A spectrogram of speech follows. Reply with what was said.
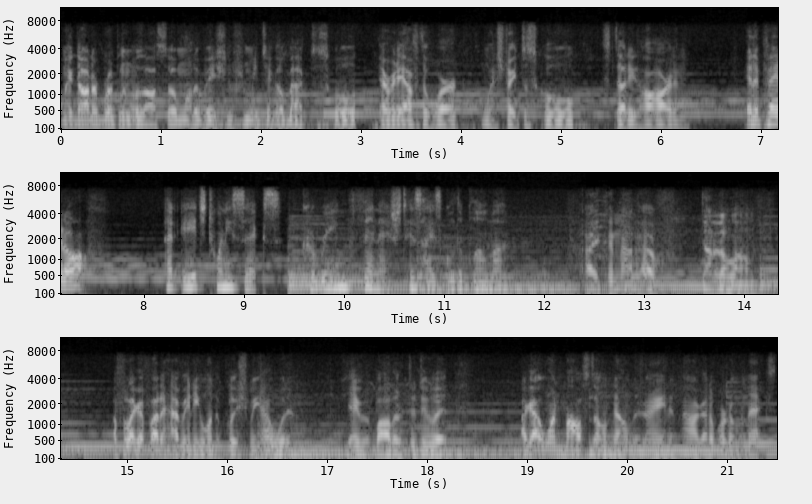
My daughter Brooklyn was also a motivation for me to go back to school. Every day after work, went straight to school, studied hard, and, and it paid off. At age 26, Kareem finished his high school diploma. I could not have done it alone. I feel like if I didn't have anyone to push me, I wouldn't even bother to do it. I got one milestone down the drain, and now I got to work on the next.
